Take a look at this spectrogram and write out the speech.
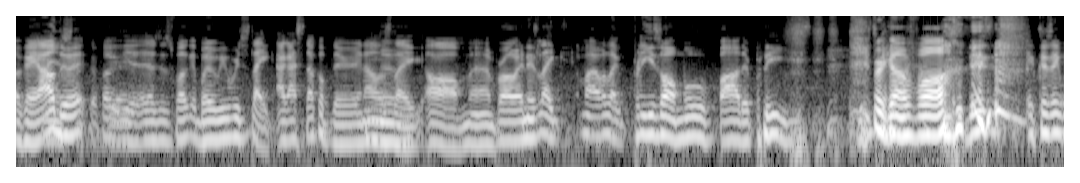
okay, I'll do it. Fuck, yeah, just fuck it. But we were just like, I got stuck up there, and I was Yeah. like, oh man, bro, and it's like, I was like, please don't move, father, please. We're gonna fall. because it,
